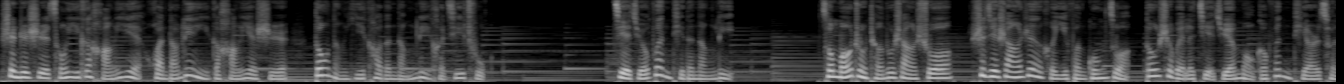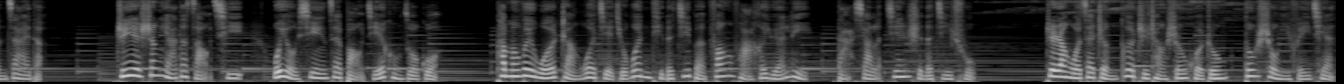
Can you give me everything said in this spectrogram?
甚至是从一个行业换到另一个行业时都能依靠的能力和基础。解决问题的能力，从某种程度上说，世界上任何一份工作都是为了解决某个问题而存在的。职业生涯的早期，我有幸在保洁工作过，他们为我掌握解决问题的基本方法和原理打下了坚实的基础，这让我在整个职场生活中都受益匪浅。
